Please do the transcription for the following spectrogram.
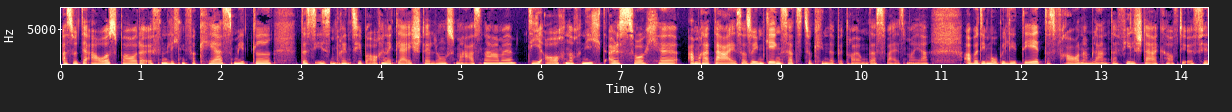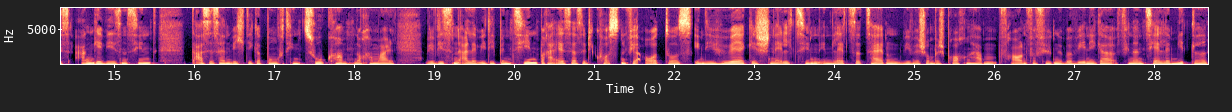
Also der Ausbau der öffentlichen Verkehrsmittel, das ist im Prinzip auch eine Gleichstellungsmaßnahme, die auch noch nicht als solche am Radar ist. Also im Gegensatz zur Kinderbetreuung, das weiß man ja. Aber die Mobilität, dass Frauen am Land da viel stärker auf die Öffis angewiesen sind, das ist ein wichtiger Punkt. Hinzu kommt noch einmal, wir wissen alle, wie die Benzinpreise, also die Kosten für Autos in die Höhe geschnellt sind in letzter Zeit und wie wir schon besprochen haben, Frauen verfügen über weniger finanzielle Mittel.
